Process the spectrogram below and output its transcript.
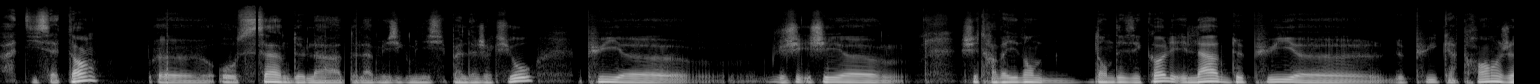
à 17 ans euh, au sein de la, de la musique municipale d'Ajaccio. Puis, euh, j'ai euh, travaillé dans, dans des écoles. Et là, depuis, euh, depuis 4 ans, je,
